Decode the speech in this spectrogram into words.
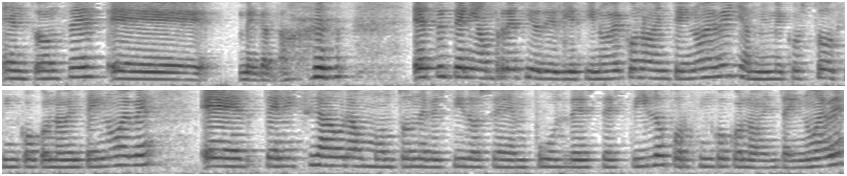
Entonces, eh, me encanta. Este tenía un precio de 19,99 y a mí me costó 5,99 eh, tenéis ahora un montón de vestidos en pool de este estilo por 5,99,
